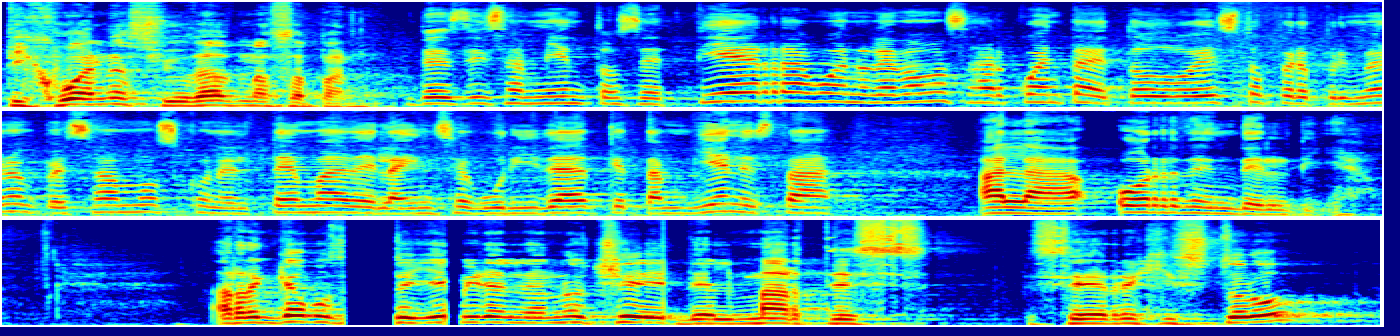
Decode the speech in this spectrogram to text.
Tijuana, Ciudad Mazapán. Deslizamientos de tierra. Bueno, le vamos a dar cuenta de todo esto, pero primero empezamos con el tema de la inseguridad que también está a la orden del día. Arrancamos. Mira, en la noche del martes se registró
